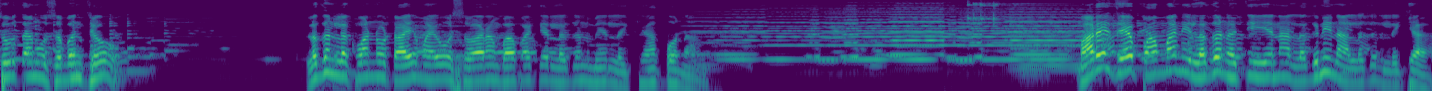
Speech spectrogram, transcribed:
સુરતાનું સંબંધ થયો. લગ્ન લખવાનો ટાઈમ આવ્યો, સવારામ બાપા કે, લગ્ન મેં લખ્યા કોના? મારે જે પામવાની લગ્ન હતી, એના લગ્નના લગ્ન લખ્યા.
